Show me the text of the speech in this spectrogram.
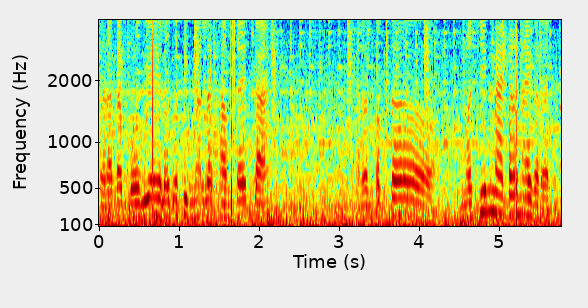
तर आता बघूया हे लोक सिग्नलला थांबतायत का? कारण फक्त मशीन मॅटर नाही करत.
